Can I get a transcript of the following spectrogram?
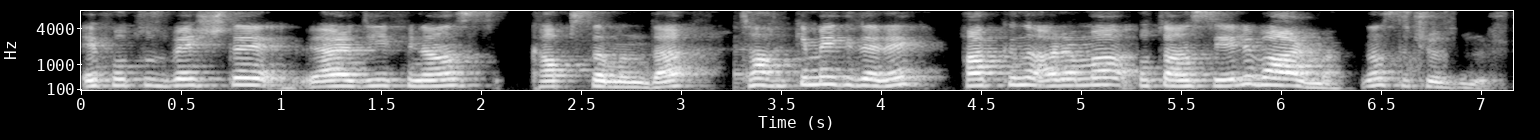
F-35'te verdiği finans kapsamında tahkime giderek hakkını arama potansiyeli var mı? Nasıl çözülür?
